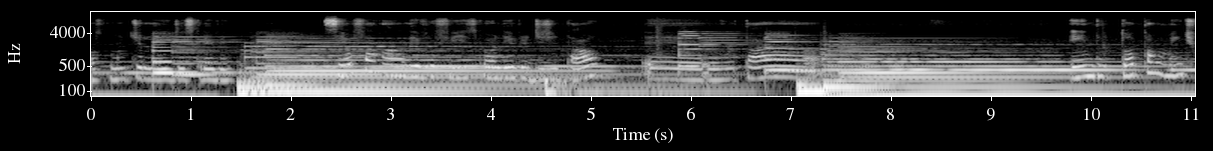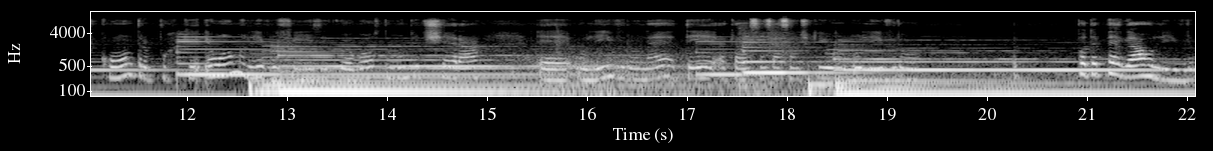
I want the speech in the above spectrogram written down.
gosto muito de ler e de escrever. Se eu falar livro físico ou livro digital, é, eu vou estar indo totalmente contra, porque eu amo livro físico, eu gosto muito de cheirar é, o livro, né? Ter aquela sensação de que o, o livro. poder pegar o livro.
